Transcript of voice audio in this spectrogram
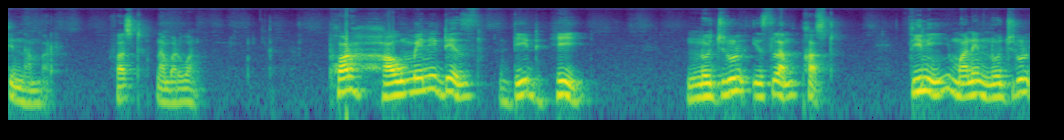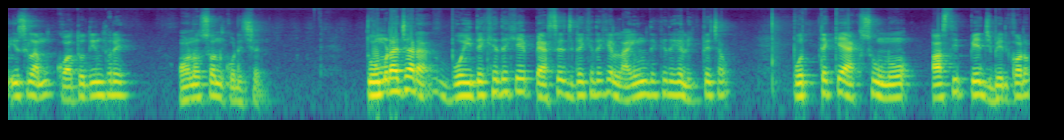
তিন number. First, number one. For how many days did he Nazrul Islam first তিনি মানে নজরুল ইসলাম কতদিন ধরে অনশন করেছেন? তোমরা যারা বই দেখে দেখে প্যাসেজ দেখে দেখে লাইন দেখে দেখে লিখতে চাও, প্রত্যেককে একশো উনআশি পেজ বের করো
